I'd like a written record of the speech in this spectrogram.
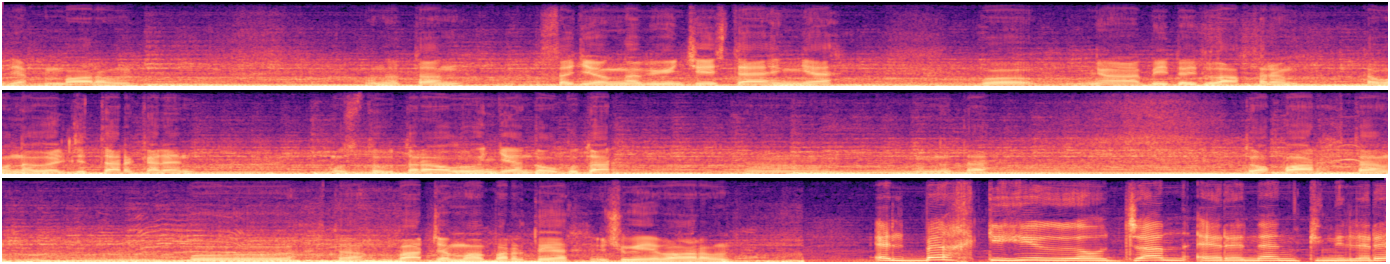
әдекін барамын. Оннаттан стадионға бүгін честәхінге бұл биді дуақтарым тавына өлжіттар кәлен мұстыбытыр алуын ден долгутар. Мұныта тоқ бар, бар жама бартығар үшіге бағарамын. Элбэх киһи ылжан эренен кинилere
